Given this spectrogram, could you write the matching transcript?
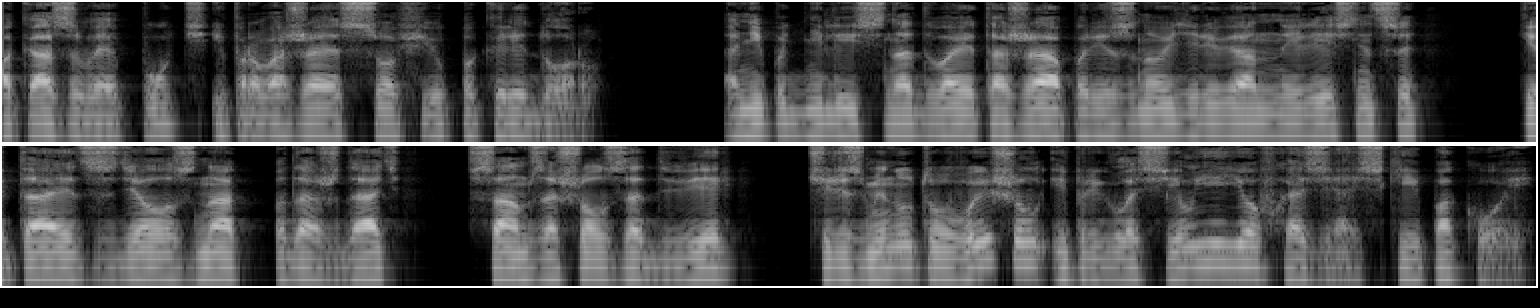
показывая путь и провожая Софью по коридору. Они поднялись на два этажа по резной деревянной лестнице. Китаец сделал знак «подождать», сам зашел за дверь, через минуту вышел и пригласил ее в хозяйские покои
